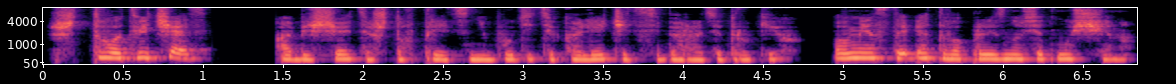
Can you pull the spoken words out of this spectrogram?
Что отвечать? Обещайте, что впредь не будете калечить себя ради других. Вместо этого произносит мужчина.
